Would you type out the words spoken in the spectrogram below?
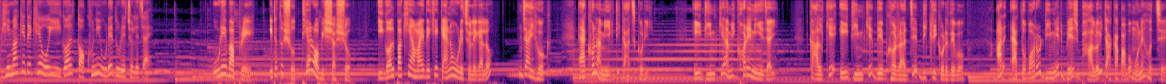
ভীমাকে দেখে ওই ঈগল তখনই উড়ে দূরে চলে যায়। উড়ে বাপরে এটা তো সত্যি আর অবিশ্বাস্য। ঈগল পাখি আমায় দেখে কেন উড়ে চলে গেল? যাই হোক, এখন আমি একটি কাজ করি। এই ডিমকে আমি ঘরে নিয়ে যাই। কালকে এই ডিমকে দেবঘর রাজ্যে বিক্রি করে দেব। আর এত বড় ডিমের বেশ ভালোই টাকা পাবো মনে হচ্ছে।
